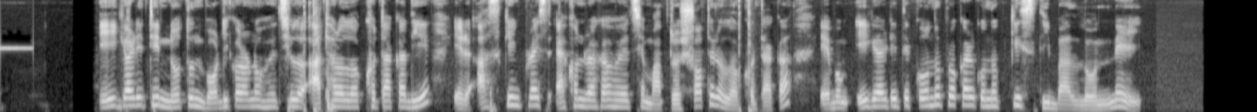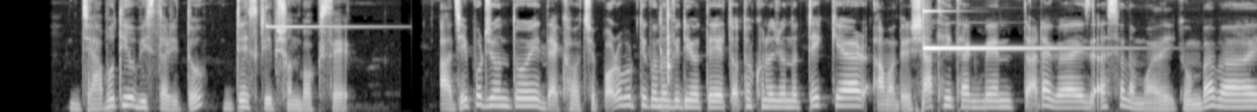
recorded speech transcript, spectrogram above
এই গাড়িটির নতুন বডি করানো হয়েছিল আঠারো লক্ষ টাকা দিয়ে, এর আস্কিং প্রাইস এখন রাখা হয়েছে মাত্র সতেরো লক্ষ টাকা, এবং এই গাড়িটিতে কোনো প্রকার কোনো কিস্তি বা লোন নেই। যাবতীয় বিস্তারিত ডেসক্রিপশন বক্সে আজ এই পর্যন্তই। দেখা হচ্ছে পরবর্তী কোনো ভিডিওতে। ততক্ষণের জন্য টেক কেয়ার আমাদের সাথেই থাকবেন। টাটা গাইজ আসসালামু আলাইকুম। বা বাই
